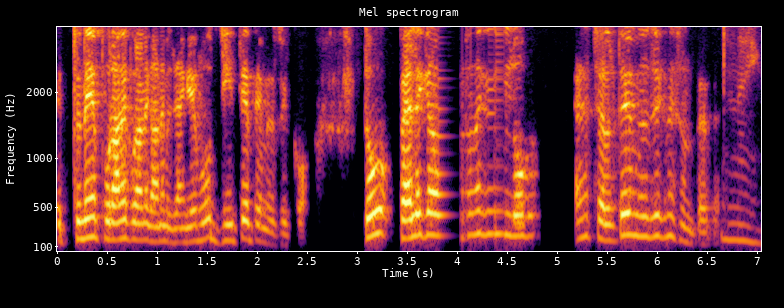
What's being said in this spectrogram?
इतने पुराने पुराने गाने मिल जाएँगे वो जीते थे म्यूज़िक को। तो पहले क्या होता था कि लोग ऐसे चलते हुए म्यूज़िक नहीं सुनते थे। नहीं।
